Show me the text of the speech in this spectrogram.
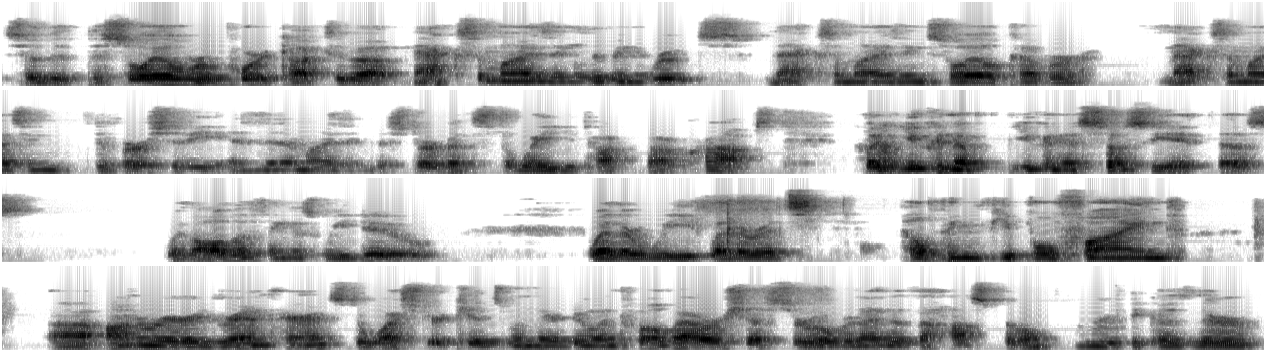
so the, the soil report talks about maximizing living roots, maximizing soil cover, maximizing diversity, and minimizing disturbance. The way you talk about crops, but you can you can associate this with all the things we do, whether we whether it's helping people find uh, honorary grandparents to watch their kids when they're doing 12 hour shifts or overnight at the hospital Mhm. because their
